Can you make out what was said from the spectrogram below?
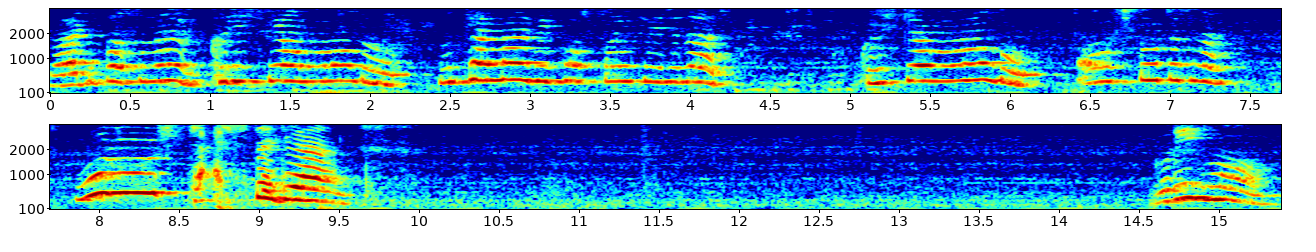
Verdi pasını Cristiano Ronaldo. Mükemmel bir pas sayın seyirciler. Cristiano Ronaldo. Açtı ortasına. Vuruş. Ter Stegen. Griezmann.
